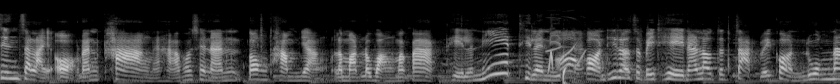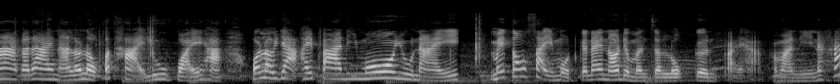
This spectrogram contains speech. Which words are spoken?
ซินจะไหลออกด้านข้างนะคะ เพราะฉะนั้นต้องทำอย่างระมัดระวังมากๆ เทละนิดทีละนิดก่อนที่เราจะไปเทนะเราจะจัดไว้ก่อนล่วงหน้าก็ได้นะ แล้วเราก็ถ่ายรูปไว้ค่ะว่าเราอยากให้ปลาดีโมอยู่ไหน ไม่ต้องใส่หมดก็ได้เนาะเดี๋ยวมันจะลกเกินไปค่ะ ประมาณนี้นะคะ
